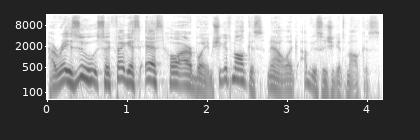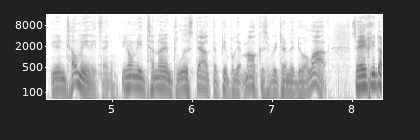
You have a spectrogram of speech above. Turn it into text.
Harezu, Sefeges Es Ha'arboim. She gets Malchus. Now, like, obviously she gets Malchus. You didn't tell me anything. You don't need Tanaim to list out that people get Malchus every time they do a lav. So if there's no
